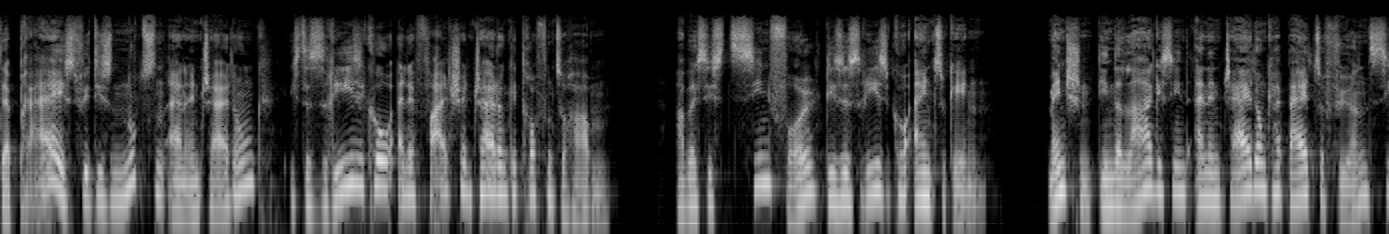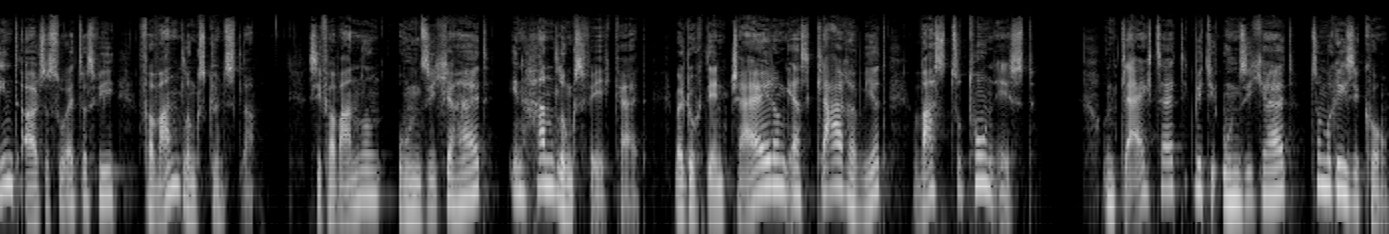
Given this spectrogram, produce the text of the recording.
Der Preis für diesen Nutzen einer Entscheidung ist das Risiko, eine falsche Entscheidung getroffen zu haben. Aber es ist sinnvoll, dieses Risiko einzugehen. Menschen, die in der Lage sind, eine Entscheidung herbeizuführen, sind also so etwas wie Verwandlungskünstler. Sie verwandeln Unsicherheit in Handlungsfähigkeit, weil durch die Entscheidung erst klarer wird, was zu tun ist. Und gleichzeitig wird die Unsicherheit zum Risiko.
